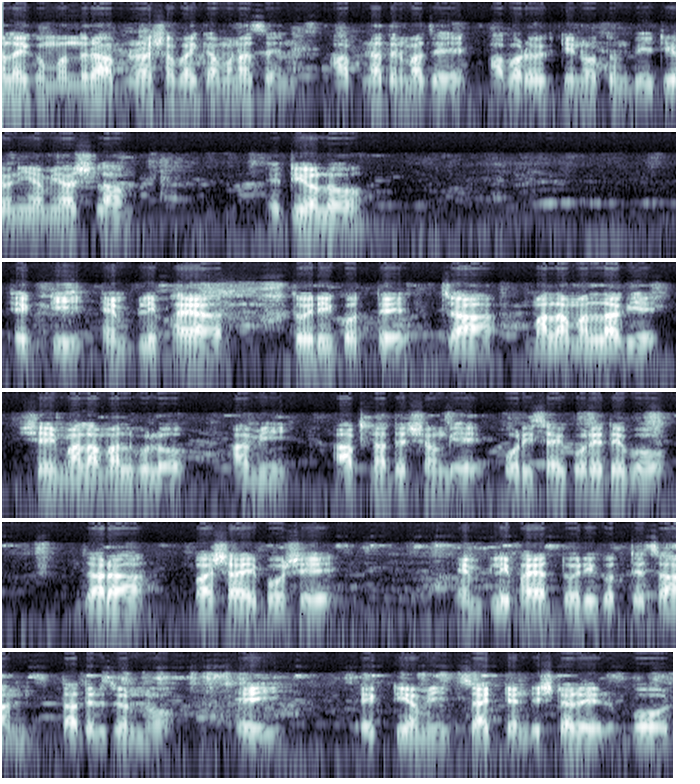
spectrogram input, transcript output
আলাইকুম বন্ধুরা, আপনারা সবাই কেমন আছেন? আপনাদের মাঝে আবারও একটি নতুন ভিডিও নিয়ে আমি আসলাম। এটি হলো একটি অ্যাম্প্লিফায়ার তৈরি করতে যা মালামাল লাগে, সেই মালামালগুলো আমি আপনাদের সঙ্গে পরিচয় করে দেব। যারা বাসায় বসে অ্যাম্প্লিফায়ার তৈরি করতে চান, তাদের জন্য এই একটি আমি চার ট্যান্ডিস্টারের বোর্ড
